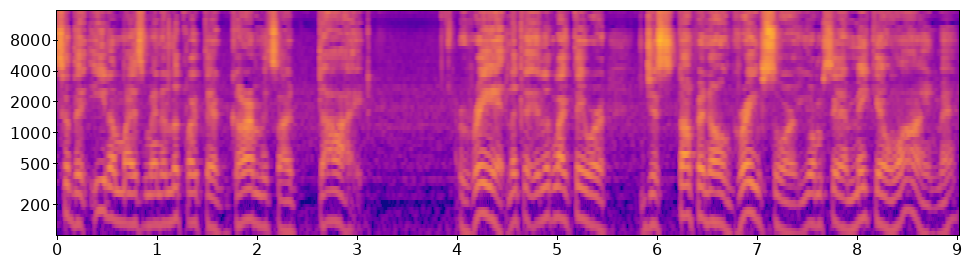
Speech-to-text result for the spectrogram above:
to the Edomites, man. It looked like their garments are dyed red. Look, it looked like they were just stumping on grapes or you know what I'm saying, making wine, man.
